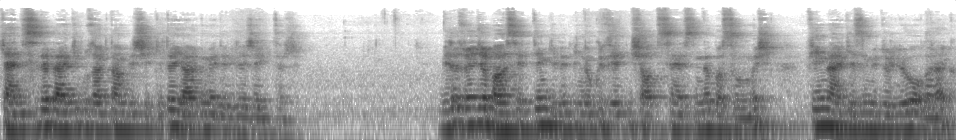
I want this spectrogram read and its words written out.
Kendisi de belki uzaktan bir şekilde yardım edebilecektir. Biraz önce bahsettiğim gibi 1976 senesinde basılmış Film Merkezi Müdürlüğü olarak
